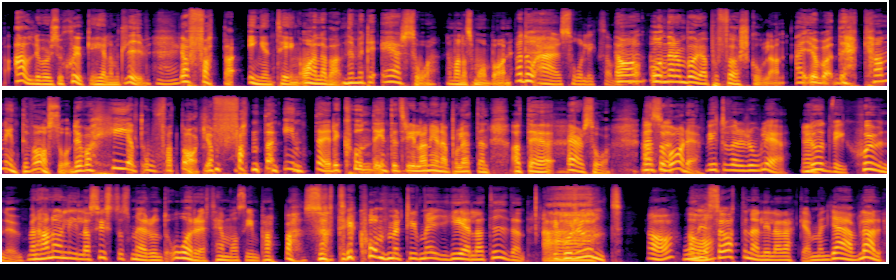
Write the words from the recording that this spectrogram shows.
Jag har aldrig varit så sjuk i hela mitt liv. Nej. Jag fattar ingenting och alla bara, nej men det är så när man har småbarn. Vad då är så liksom? Ja, men, och ja. när de börjar på förskolan. Jag bara, det kan inte vara så. Det var helt ofattbart. Jag fattar inte, det kunde inte trilla ner den här poletten att det är så. Men alltså, så var det. Vet du vad det roliga är? Ludvig, sju nu, men han har en lilla syster som är runt året hemma hos sin pappa. Så att det kommer till mig hela tiden. Ah. Det går ah. runt. Ja, hon ja. är söt den här lilla rackaren, men jävlar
